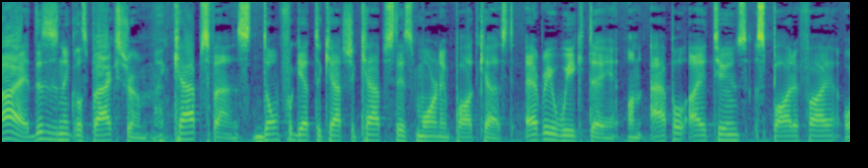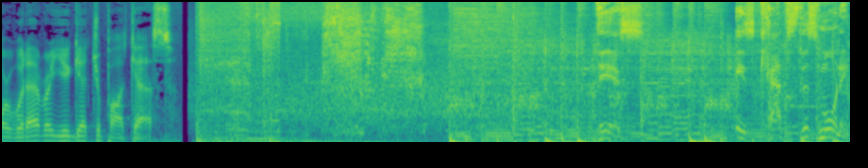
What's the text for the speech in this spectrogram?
Hi, this is Nicklas Backstrom. Caps fans, don't forget to catch the Caps This Morning podcast every weekday on Apple iTunes, Spotify, or whatever you get your podcasts. This is Caps This Morning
